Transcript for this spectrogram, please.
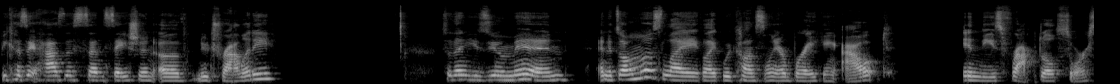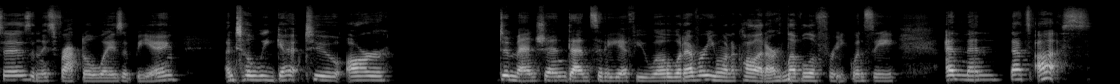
Because it has this sensation of neutrality. So then you zoom in, and it's almost like like we constantly are breaking out in these fractal sources and these fractal ways of being until we get to our dimension, density, if you will, whatever you want to call it, our level of frequency. And then that's us.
